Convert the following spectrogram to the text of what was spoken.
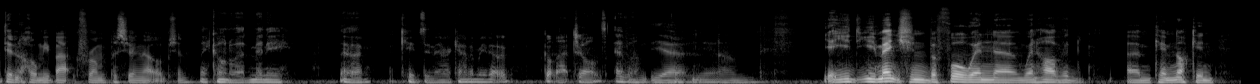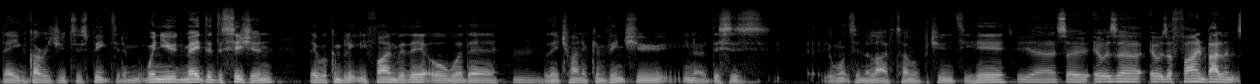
didn't hold me back from pursuing that option. They can't have had many uh, kids in their academy that got that chance ever. Yeah, Yeah. Um, Yeah, you you mentioned before when uh, when Harvard um, came knocking, they encouraged you to speak to them. When you made the decision, they were completely fine with it, or were they Mm. were they trying to convince you? You know, this is a once in a lifetime opportunity here. Yeah, so it was a it was a fine balance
